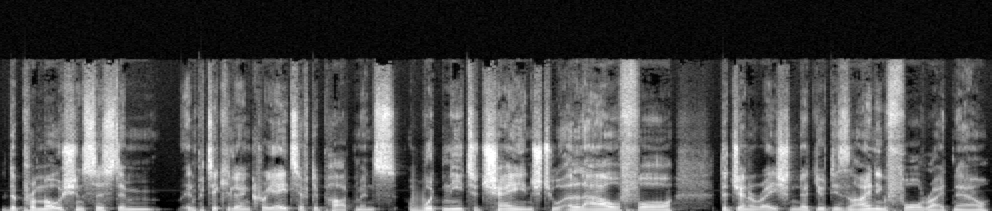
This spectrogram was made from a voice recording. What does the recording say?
the promotion system in particular in creative departments would need to change to allow for the generation that you're designing for right now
